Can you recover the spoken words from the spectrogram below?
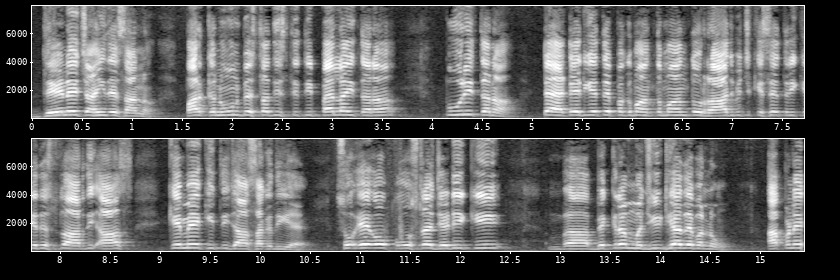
ਦੇਣੇ ਚਾਹੀਦੇ ਸਨ। ਪਰ ਕਾਨੂੰਨ ਵਿਵਸਥਾ ਦੀ ਸਥਿਤੀ ਪਹਿਲਾਂ ਹੀ ਤਰ੍ਹਾਂ ਪੂਰੀ ਤਰ੍ਹਾਂ ਢਹਿ ਏਰੀਏ ਤੇ ਭਗਵੰਤ ਮਾਨ ਤੋਂ ਰਾਜ ਵਿੱਚ ਕਿਸੇ ਤਰੀਕੇ ਦੇ ਸੁਧਾਰ ਦੀ ਆਸ ਕਿਵੇਂ ਕੀਤੀ ਜਾ ਸਕਦੀ ਹੈ ਸੋ ਇਹ ਉਹ ਪੋਸਟ ਹੈ ਜਿਹੜੀ ਕਿ ਅ, ਵਿਕਰਮ ਮਜੀਠੀਆ ਦੇ ਵੱਲੋਂ ਆਪਣੇ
